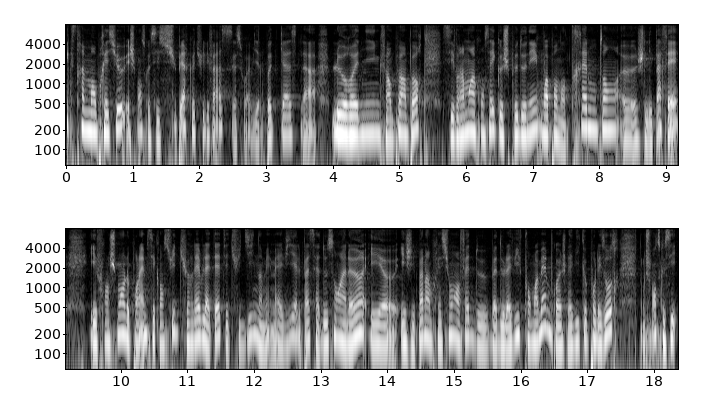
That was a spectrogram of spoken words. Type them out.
extrêmement précieux et je pense que c'est super que tu les fasses, que ce soit via le podcast, là, le running, enfin peu importe. C'est vraiment un conseil que je peux donner. Moi, pendant très longtemps, euh, je ne l'ai pas fait et franchement, le problème, c'est qu'ensuite, tu relèves la tête et tu dis, non mais ma vie, elle passe à 200 à l'heure et, euh, et j'ai pas l'impression en fait de, bah, de la vivre pour moi-même, quoi. Je la vis que pour les autres. Donc je pense que c'est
